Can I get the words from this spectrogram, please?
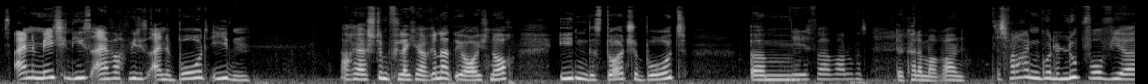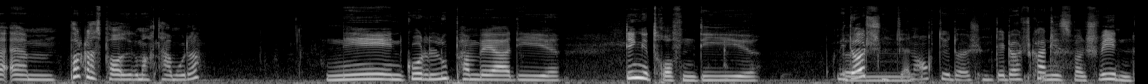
Das eine Mädchen hieß einfach wie das eine Boot Eden. Ach ja, stimmt, vielleicht erinnert ihr euch noch. Eden, das deutsche Boot. Ähm, nee, das war, war doch kurz. Der Katamaran. Das war doch ein Guadeloupe, wo wir ähm, Podcast-Pause gemacht haben, oder? Nee, in Guadeloupe haben wir ja die Ding getroffen, die. Die ähm, Deutschen, die auch die Deutschen. Der Deutsche Nee, es waren Schweden.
